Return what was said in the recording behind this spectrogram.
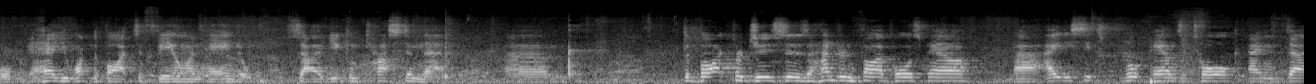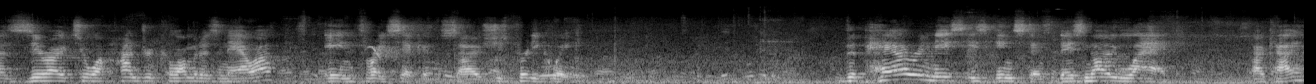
or how you want the bike to feel and handle. So you can custom that. Um, the bike produces 105 horsepower, uh, 86 foot-pounds of torque and does 0 to 100 kilometres an hour in 3 seconds, so she's pretty quick. The power in this is instant, there's no lag, okay?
